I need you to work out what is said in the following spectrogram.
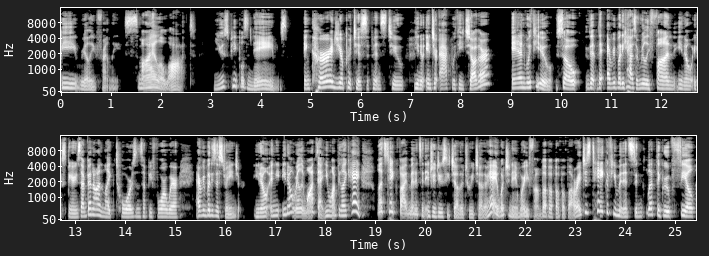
be really friendly. Smile a lot. Use people's names. encourage your participants to, you know, interact with each other and with you so that, that, everybody has a really fun, you know, experience. I've been on like tours and stuff before where everybody's a stranger you know, and you, don't really want that. You want to be like, hey, let's take five minutes and introduce each other to each other. Hey, what's your name? Where are you from? Blah, blah, blah, blah, blah, right? Just take a few minutes to let the group feel,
